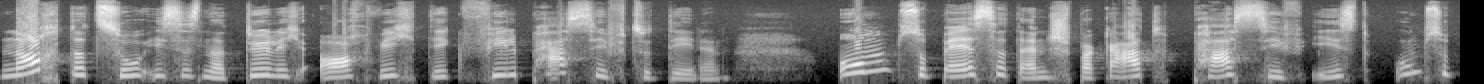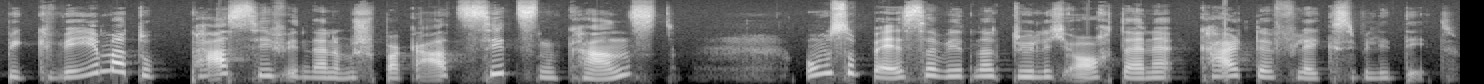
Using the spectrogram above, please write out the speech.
Noch dazu ist es natürlich auch wichtig, viel passiv zu dehnen. Umso besser dein Spagat passiv ist, umso bequemer du passiv in deinem Spagat sitzen kannst, umso besser wird natürlich auch deine kalte Flexibilität.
